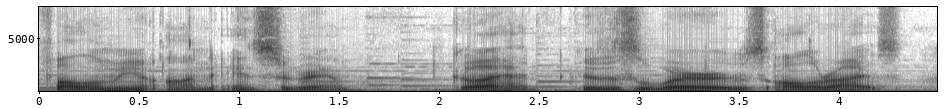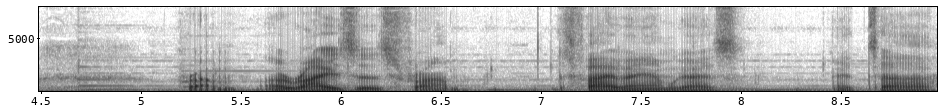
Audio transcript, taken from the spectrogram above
follow me on Instagram, go ahead because this is where it's all arise from, arises from. It's 5 a.m., guys. It's uh,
